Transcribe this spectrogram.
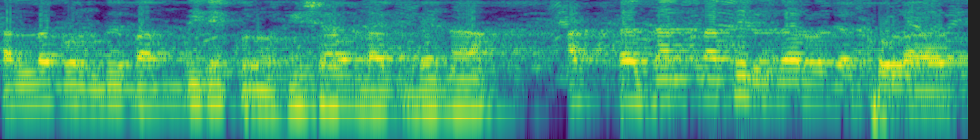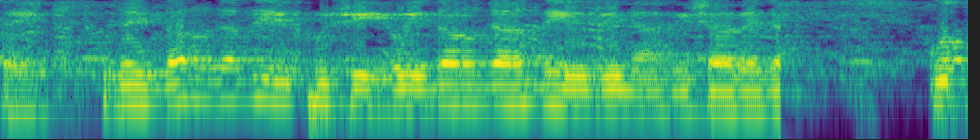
আল্লাহ বলবে, বান্দিরে, কোনো হিসাব লাগবে না। আটটা জান্নাতের দরজা খোলা আছে। যেই দরজা দিয়ে খুশি, ওই দরজা দিয়ে বিনা হিসাবে কত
